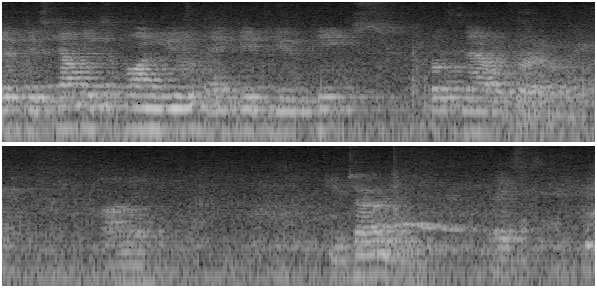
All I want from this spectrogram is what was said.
lift his countenance upon you and give you peace, both now and forever. Amen. If you turn and face.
